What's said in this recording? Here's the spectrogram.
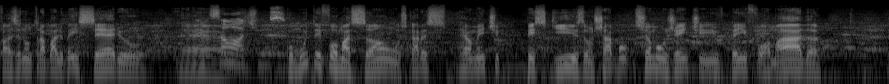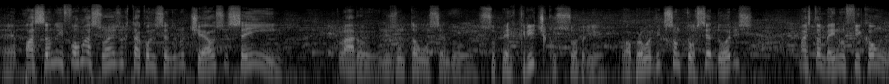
fazendo um trabalho bem sério. é, Eles são ótimos. com muita informação, os caras realmente pesquisam, chamam, chamam gente bem informada, é, passando informações do que está acontecendo no Chelsea, sem. Claro, eles não estão sendo super críticos sobre o Abramovich, são torcedores, mas também não ficam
